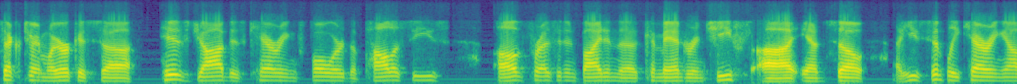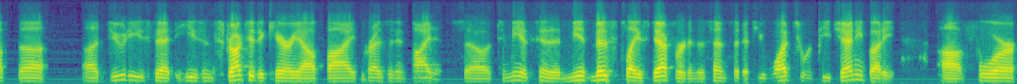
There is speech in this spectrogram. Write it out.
Secretary Mayorkas, uh, his job is carrying forward the policies of President Biden, the commander in chief, uh, and so uh, he's simply carrying out the uh, duties that he's instructed to carry out by President Biden. So to me, it's a misplaced effort in the sense that if you want to impeach anybody uh, for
